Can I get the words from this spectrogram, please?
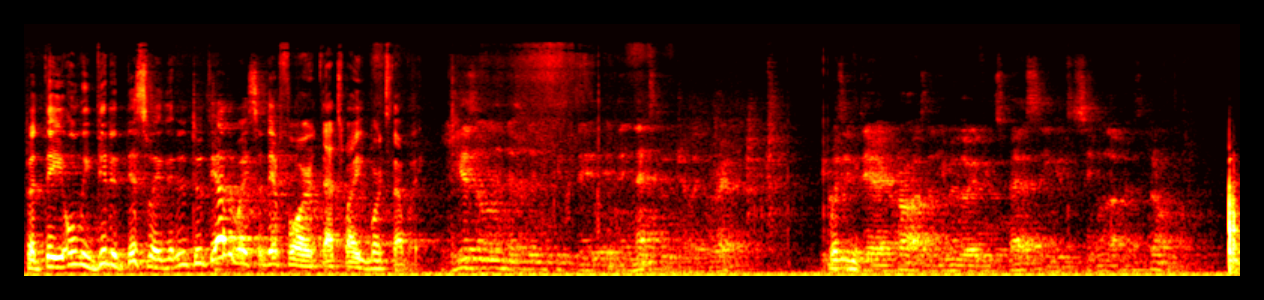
But they only did it this way; they didn't do it the other way. So therefore, that's why it works that way. The only difference if they, they're next to each other, correct? Because if they're across, even though if it's passing, it's the same level as thrown.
